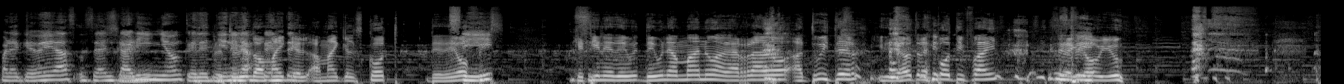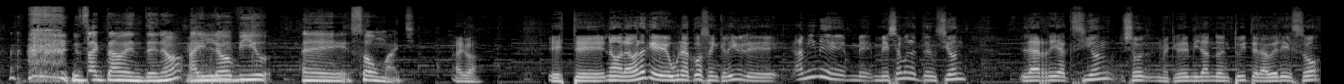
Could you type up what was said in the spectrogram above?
para que veas, o sea, el Sí. cariño que le Le tiene estoy la a gente. Michael, a Michael Scott de The Sí. Office, que Sí. tiene de, de una mano agarrado a Twitter y de la otra Spotify. Y dice, Sí. I love you. Exactamente, ¿no? Sí, I love you eh, so much. Ahí va. Este, no, la verdad que una cosa increíble. A mí me, me- me llama la atención la reacción. Yo me quedé mirando en Twitter a ver eso.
